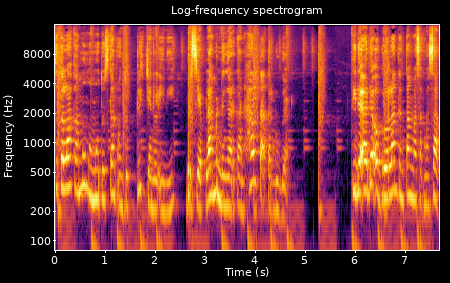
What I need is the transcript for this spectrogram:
Setelah kamu memutuskan untuk klik channel ini, bersiaplah mendengarkan hal tak terduga. Tidak ada obrolan tentang masak-masak,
